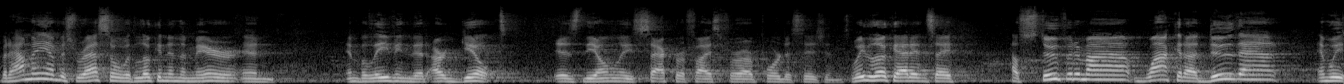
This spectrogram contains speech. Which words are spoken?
But how many of us wrestle with looking in the mirror and, and believing that our guilt is the only sacrifice for our poor decisions? We look at it and say, How stupid am I? Why could I do that? And we,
